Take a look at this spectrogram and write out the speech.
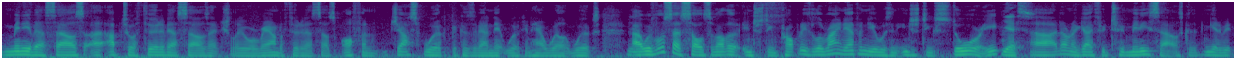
many of our sales, uh, up to a third of our sales actually, or around a third of our sales, often just work because of our network and how well it works. Uh, we've also sold some other interesting properties. Lorraine Avenue was an interesting story. Yes. Uh, I don't want to go through too many sales because it can get a bit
